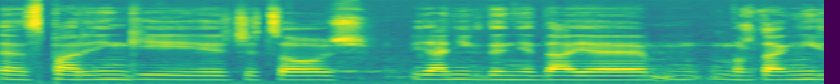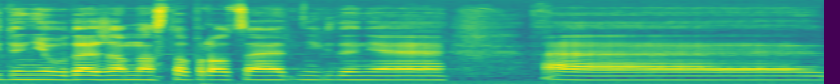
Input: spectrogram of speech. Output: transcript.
e, sparingi czy coś, ja nigdy nie daję, może tak, nigdy nie uderzam na 100%, nigdy nie. E,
